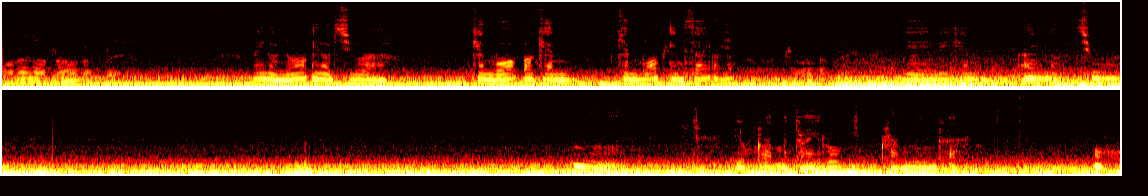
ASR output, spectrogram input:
What an I drive up there? I don't know I not sure can walk or can can walk inside or not I drive up there. yeah we can I not sure อืม เดี๋ยวกลับมาถ่ายรูปอีกครั้งหนึ่งค่ะ โอ้โห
